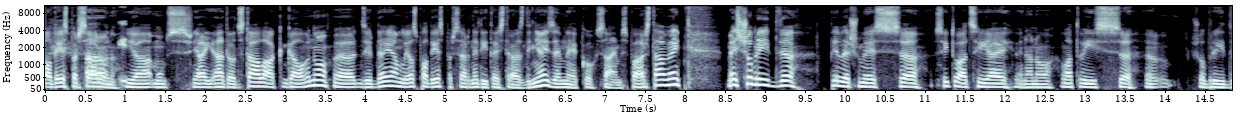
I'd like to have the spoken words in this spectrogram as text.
Paldies par sarunu. Uh, Jā, mums jā, jādodas tālāk. Galveno uh, dzirdējām. Lielas paldies par sarunu Edītai Strāzdiņai, zemnieku saimas pārstāvei. Mēs šobrīd uh, Pievēršamies situācijai vienā no Latvijas šobrīd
